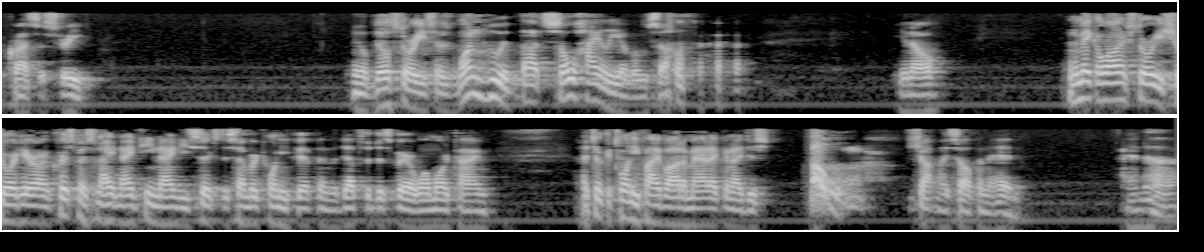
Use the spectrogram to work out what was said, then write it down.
across the street. You know, Bill Story says, one who had thought so highly of himself, you know. And to make a long story short here, on Christmas night 1996, December 25th, in the depths of despair one more time, I took a 25 automatic and I just, boom, shot myself in the head. And, uh,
